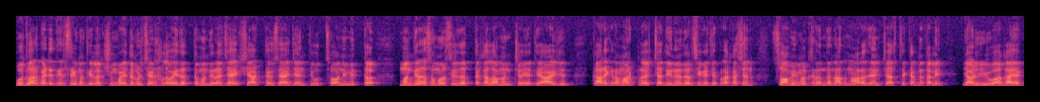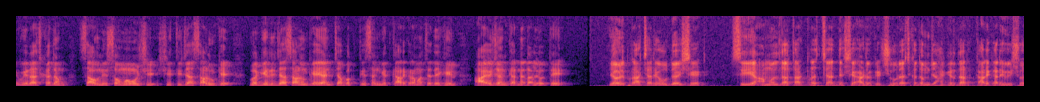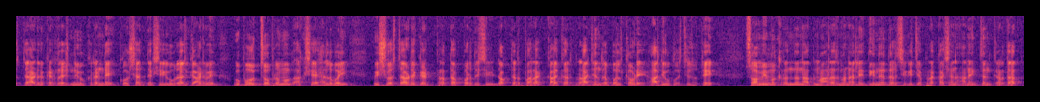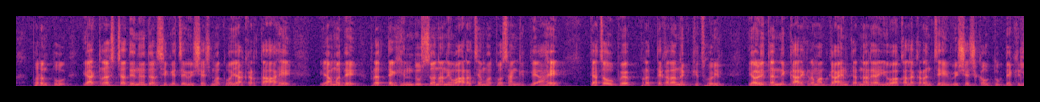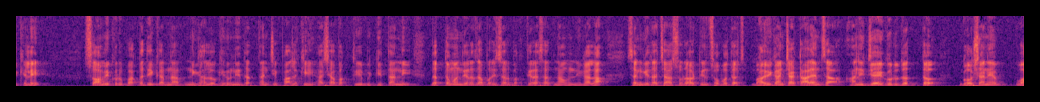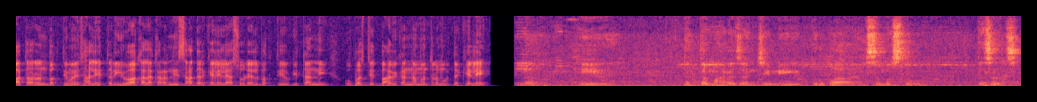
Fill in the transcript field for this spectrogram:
बुधवार पेठेतील श्रीमती लक्ष्मीबाई दगडूशेठ हलवाई दत्त मंदिराच्या एकशे अठ्ठावीसाव्या जयंती उत्सवानिमित्त मंदिरासमोर श्री दत्त कला मंच येथे आयोजित कार्यक्रमात ट्रस्टच्या दिनदर्शिकेचे प्रकाशन स्वामी मकरंदनाथ महाराज यांच्या हस्ते करण्यात आले. यावेळी युवा गायक विराज कदम सावनी सोमवंशी क्षितिजा साळुंके व गिरिजा साळुंके यांच्या भक्ती संगीत कार्यक्रमाचे देखील आयोजन करण्यात आले होते. यावेळी प्राचार्य उदय शेठ सी ए अमोलदाता ट्रस्टचे अध्यक्ष ॲडव्होकेट शिवराज कदम जहागीरदार कार्यकारी विश्वस्त ॲडव्होकेट रजनी उकरंडे कोषाध्यक्ष युवराज गाडवे उपउत्सव प्रमुख अक्षय हलवाई विश्वस्त ॲडव्होकेट प्रताप परदेशी डॉक्टर पराग काळकर राजेंद्र बलकवडे आदी उपस्थित होते. स्वामी मकरंदनाथ महाराज म्हणाले दिनदर्शिकेचे प्रकाशन अनेक जण करतात परंतु या ट्रस्टच्या दिनदर्शिकेचे विशेष महत्त्व याकरता आहे. यामध्ये प्रत्येक हिंदू सण आणि वाराचे महत्त्व सांगितले आहे. त्याचा उपयोग प्रत्येकाला नक्कीच होईल. यावेळी त्यांनी कार्यक्रमात गायन करणाऱ्या युवा कलाकारांचे विशेष कौतुक देखील केले. स्वामी कृपा कधी करणार? निघालो घेऊनी दत्तांची पालखी अशा भक्तिगीतांनी दत्त मंदिराचा परिसर भक्तिरसात न्हावून निघाला. संगीताच्या सुरावटींसोबतच भाविकांच्या टाळ्यांचा आणि जय गुरुदत्त घोषाने वातावरण भक्तिमय झाले तर युवा कलाकारांनी सादर केलेल्या सुरेल भक्तिगीतांनी उपस्थित भाविकांना मंत्रमुग्ध केले. ही दत्त महाराजांची मी कृपा समजतो. तसंच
